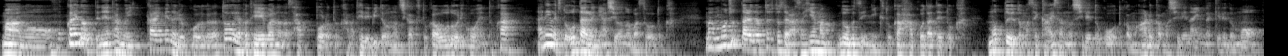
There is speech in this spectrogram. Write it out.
まああの、北海道ってね、多分1回目の旅行とかだと、やっぱ定番なのは札幌とか、まあ、テレビ塔の近くとか、大通公園とか、あるいはちょっと小樽に足を伸ばそうとか、まあもうちょっとあれだとしたら旭山動物園に行くとか、函館とか、もっと言うとまあ世界遺産の知床とかもあるかもしれないんだけれども、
